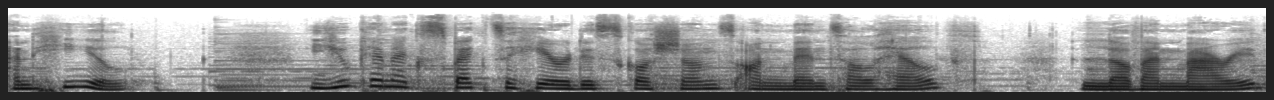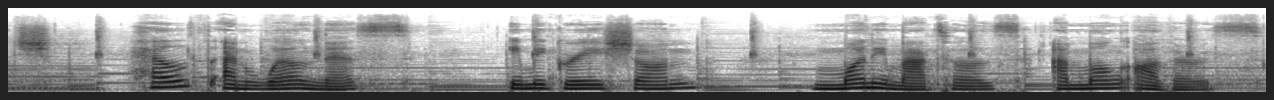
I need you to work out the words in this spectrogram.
and heal. You can expect to hear discussions on mental health, love and marriage, health and wellness, immigration, money matters, among others.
